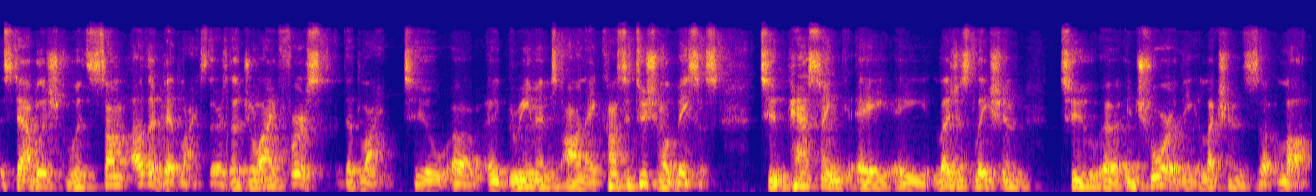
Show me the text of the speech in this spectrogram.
established with some other deadlines. There's a July 1st deadline to uh, agreement on a constitutional basis, to passing a, a legislation to uh, ensure the elections uh, law,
